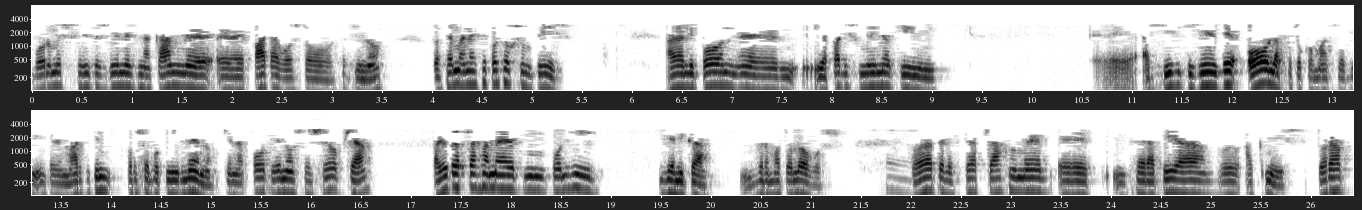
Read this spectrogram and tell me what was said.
μπορούμε στου τρει μήνες να κάνουν ε, πάταγο στο, στο κοινό. Το θέμα είναι πώς το χρησιμοποιείς. Άρα λοιπόν ε, η απάντηση μου είναι ότι ε, αρχίζει και γίνεται όλο αυτό το κομμάτι του internet marketing προσωποποιημένο. Και να πω ότι ενώ στο SEO πια, παλιότερα ψάχναμε πολύ γενικά, δραματολόγος. Mm. Τώρα τελευταία ψάχνουμε ε, θεραπεία ακμής. Τώρα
